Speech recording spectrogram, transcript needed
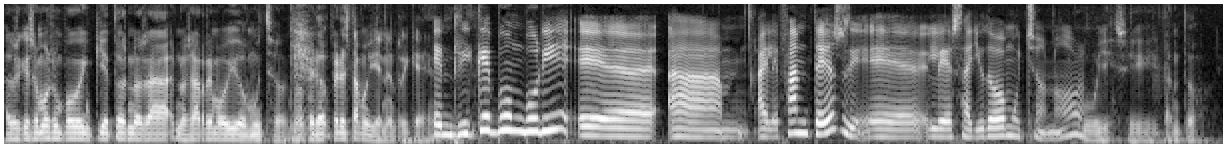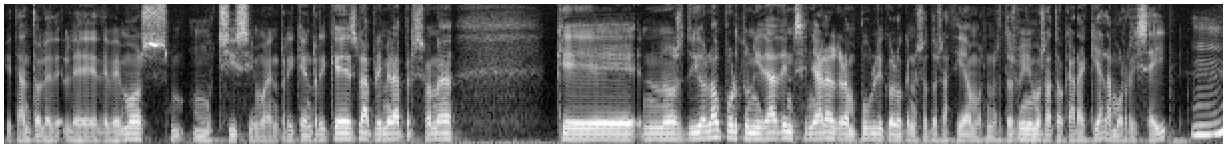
a los que somos un poco inquietos nos ha, nos ha removido mucho, ¿no? Pero, pero está muy bien, Enrique. ¿eh? Enrique Bumburi eh, a, Elefantes eh, les ayudó mucho, ¿no? Uy, sí, tanto. Y tanto le, le debemos muchísimo a Enrique. Enrique es la primera persona que nos dio la oportunidad de enseñar al gran público lo que nosotros hacíamos. Nosotros vinimos a tocar aquí a la Morrissey mm.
